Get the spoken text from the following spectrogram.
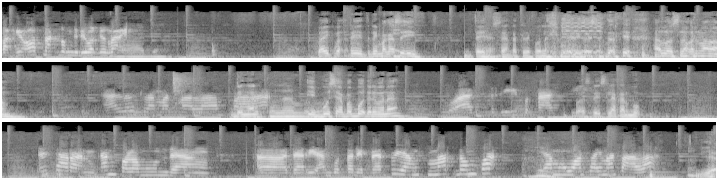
Pakai otak dong jadi wakil rakyat. Baik, Pak Ri, terima kasih. Teh, saya angkat telepon lagi. Halo, selamat malam. Halo, selamat malam, Pak. Dengan Ibu siapa, Bu? Dari mana? Bu Astri, Bekasi. Bu Asri, silakan, Bu. Saya sarankan kalau ngundang eh, dari anggota DPR tuh yang smart dong, Pak. Yang menguasai masalah. Ya.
